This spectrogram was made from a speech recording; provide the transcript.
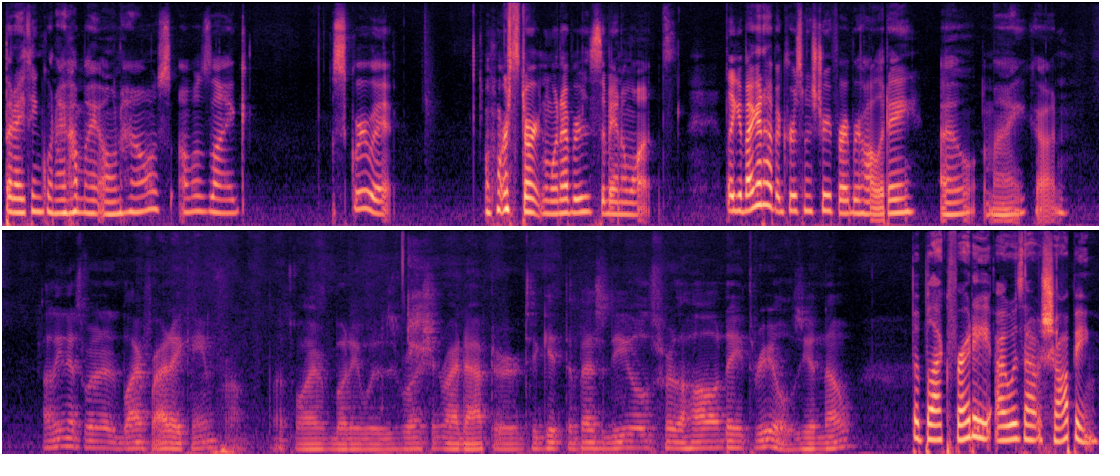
But I think when I got my own house, I was like, screw it. We're starting whenever Savannah wants. Like if I could have a Christmas tree for every holiday, oh my god. I think that's where Black Friday came from. That's why everybody was rushing right after to get the best deals for the holiday thrills. You know. But Black Friday, I was out shopping.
